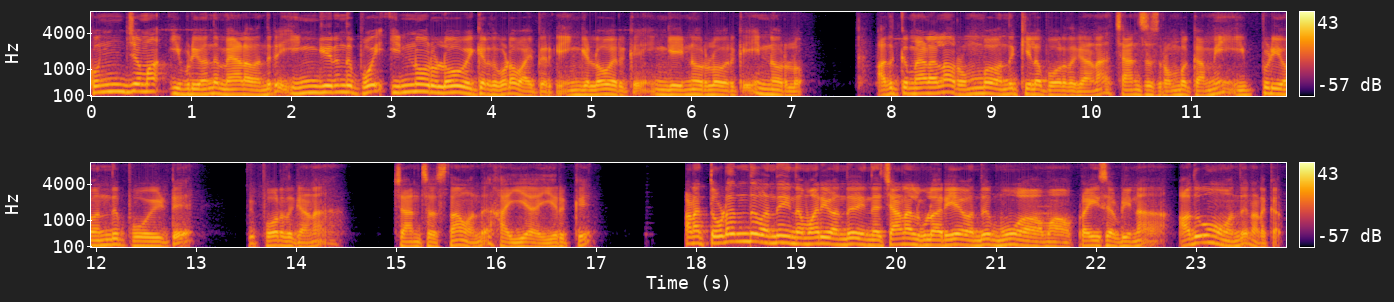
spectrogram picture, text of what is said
கொஞ்சமாக இப்படி வந்து மேலே வந்துட்டு இங்கிருந்து போய் இன்னொரு லோ வைக்கிறது கூட வாய்ப்பு இருக்குது இங்கே லோ இருக்குது இங்கே இன்னொரு லோ இருக்குது இன்னொரு லோ அதுக்கு மேலெல்லாம் ரொம்ப வந்து கீழே போகிறதுக்கான சான்சஸ் ரொம்ப கம்மி. இப்படி வந்து போயிட்டு போகிறதுக்கான சான்சஸ் தான் வந்து ஹையாக இருக்குது ஆனால் தொடர்ந்து வந்து இந்த மாதிரி வந்து இந்த சேனல்குள்ளாரியே வந்து மூவ் ஆகுமா ப்ரைஸ் அப்படின்னா அதுவும் வந்து நடக்காது.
